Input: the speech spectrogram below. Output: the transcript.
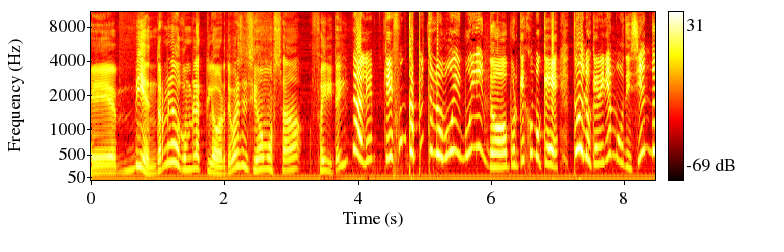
Eh, bien, terminado con Black Clover, ¿te parece si vamos a Fairy Tail? Dale, que fue un capítulo muy, muy lindo, porque es como que todo lo que veníamos diciendo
